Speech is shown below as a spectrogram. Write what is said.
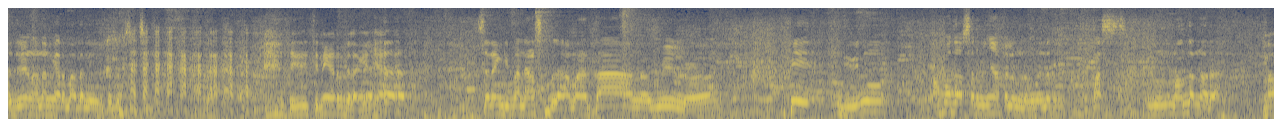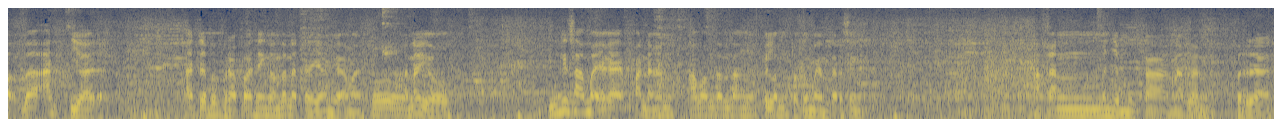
Jadi yang nonton karena mata nih tutup. Jadi sini kan udah lagi lihat. sering dipandang sebelah mata ngono kuwi lho. Tapi dirimu apa tau serunya film dokumenter pas nonton ora? No, nah, ah, ya ada beberapa yang nonton ada yang enggak mas. Hmm. Karena yo mungkin sama ya kayak pandangan awam tentang film dokumenter sing akan menjemukan, akan berat,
